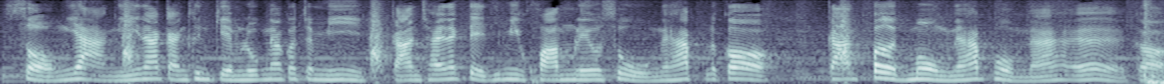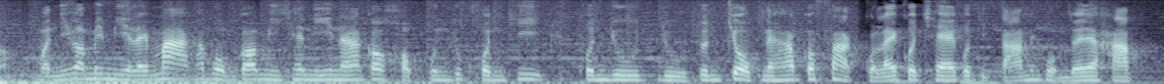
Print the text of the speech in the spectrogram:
2 อย่างนี้นะการขึ้นเกมลุกนะก็จะมีการใช้นักเตะที่มีความเร็วสูงนะครับ แล้วก็การเปิดมงนะครับผมนะ เออ ก็วันนี้ก็ไม่มีอะไรมากครับผมก็มีแค่นี้นะ ก็ขอบคุณทุกคนที่ทนอยู่อยู่จนจบนะครับ ก็ฝากกดไลค์กดแชร์กดติดตามให้ผมด้วยนะครับ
